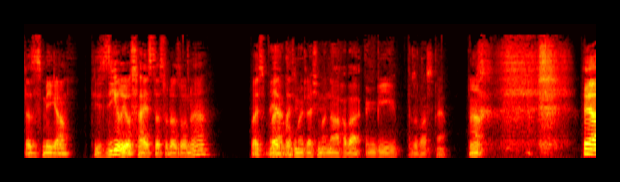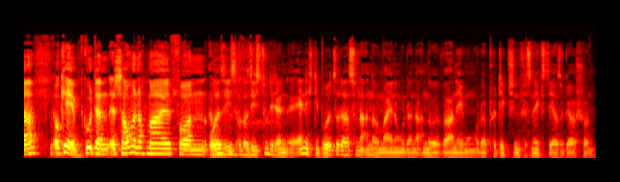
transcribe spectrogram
das ist mega. Die Sirius heißt das oder so, ne? Weißt Ja, weiß, gucken wir gleich mal nach, aber irgendwie sowas, ja. ja. Ja, okay, gut, dann äh, schauen wir nochmal von Aber unten. siehst, aber siehst du dir denn ähnlich die Bulls oder hast du eine andere Meinung oder eine andere Wahrnehmung oder Prediction fürs nächste Jahr sogar schon?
